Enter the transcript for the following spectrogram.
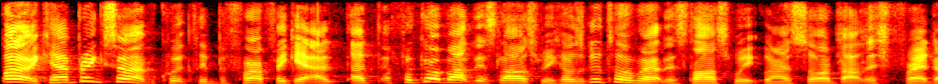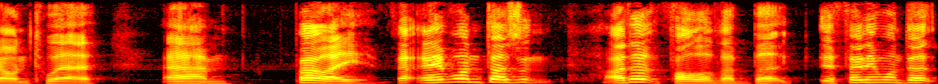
by the way, can I bring something up quickly before I forget? I, I forgot about this last week. I was going to talk about this last week when I saw about this thread on Twitter. Um, by the way, if anyone doesn't, I don't follow them, but if anyone does,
